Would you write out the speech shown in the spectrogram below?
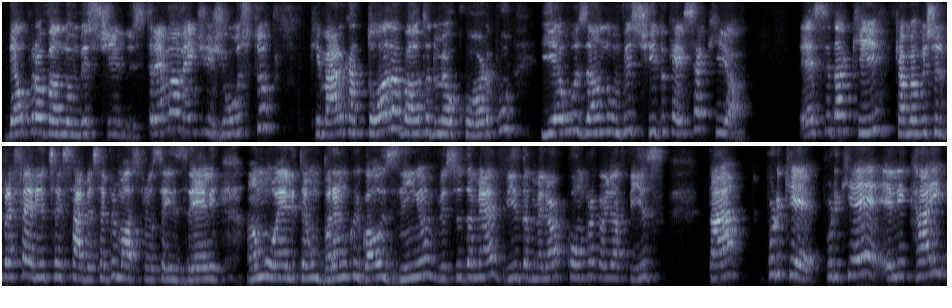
deu provando um vestido extremamente justo, que marca toda a volta do meu corpo, e eu usando um vestido que é esse aqui, ó. Esse daqui, que é o meu vestido preferido, vocês sabem, eu sempre mostro para vocês ele. Amo ele, tem um branco igualzinho, vestido da minha vida, melhor compra que eu já fiz, tá? Por quê? Porque ele cai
